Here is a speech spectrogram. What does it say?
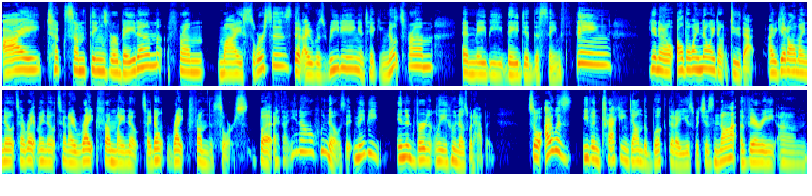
I took some things verbatim from my sources that I was reading and taking notes from? and maybe they did the same thing. You know, although I know I don't do that. I get all my notes, I write my notes, and I write from my notes. I don't write from the source. But I thought, you know, who knows? It maybe inadvertently, who knows what happened. So I was even tracking down the book that I use, which is not a very, um,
